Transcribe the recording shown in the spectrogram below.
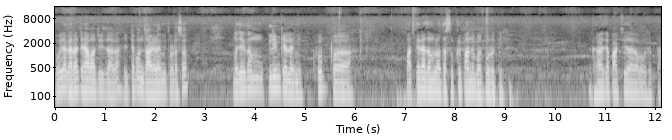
बघूया घराच्या ह्या बाजूची जागा. इथे पण जाळलं आहे मी थोडंसं. म्हणजे एकदम क्लीन केलं आहे मी. खूप पातेरा जमला होता. सुकी पानं भरपूर होती. घराच्या पाठची जागा बघू शकता.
